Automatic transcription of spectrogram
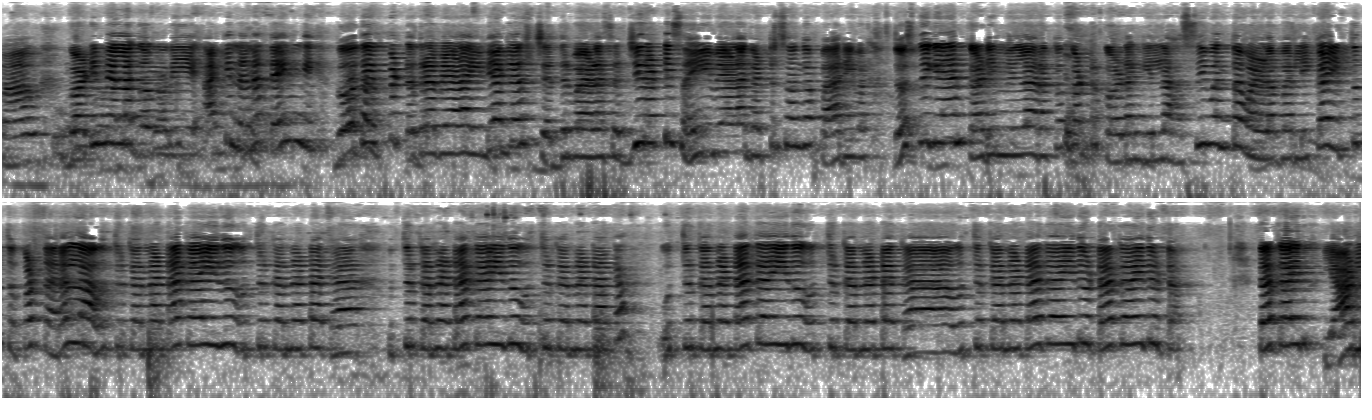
ಮಾವು. ಗೋಡಿ ಮೇಲ ಗಂಬಿ. ಆಕೆ ನನ್ನ ತಂಗಿ. ಗೋಧಿ ಪಟ್ಟದ್ರ ಬೇಳ ಇಂಡಿಯಾ ಗ್ಲಾಸ್ ಚದ್ರ ಬೇಳ ಸಜ್ಜಿ ರೊಟ್ಟಿ ಸೈ ಬೇಳ ಗಟ್ರ ಸಂಗ ಪಾರಿವ. ದೋಸ್ತಿಗೆ ಏನ್ ಕಡಿಮಿಲ್ಲ ರೊಕ್ಕ ಕೊಟ್ರು ಕೊಡಂಗಿಲ್ಲ. ಹಸಿವಂತ ಒಳ್ಳ ಬರ್ಲಿಕ್ಕ ಇತ್ತು ಕೊಡ್ತಾರಲ್ಲ ಉತ್ತರ ಕರ್ನಾಟಕ ಇದು, ಉತ್ತರ ಕರ್ನಾಟಕ. ಉತ್ತರ ಕರ್ನಾಟಕ ಇದು, ಉತ್ತರ ಕರ್ನಾಟಕ. ಉತ್ತರ ಕರ್ನಾಟಕ ಇದು, ಉತ್ತರ ಕರ್ನಾಟಕ. ಉತ್ತರ ಕರ್ನಾಟಕ ಇದು ಟಕ ಇದು ಟ ಟಕ ಇದು ಎರಡ್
